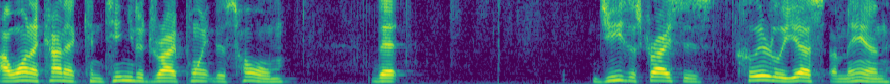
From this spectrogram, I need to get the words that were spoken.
I want to kind of continue to drive point this home that Jesus Christ is clearly, yes, a man,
